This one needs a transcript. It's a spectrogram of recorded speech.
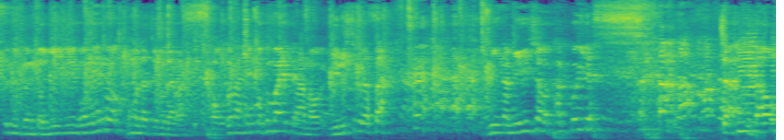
つむくんと25年の友達でございます。ここら辺も踏まえてあの許してください。みんなミュージシャンはかっこいいです。じゃあ歌おう。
